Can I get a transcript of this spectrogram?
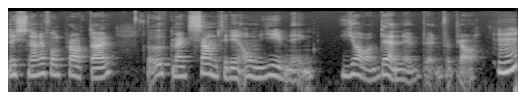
lyssna när folk pratar, vara uppmärksam till din omgivning. Ja, den är bra. Mm.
